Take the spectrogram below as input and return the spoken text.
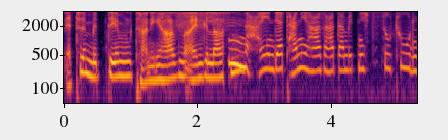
Wette mit dem Tannihasen eingelassen? Nein, der Tannihase hat damit nichts zu tun.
